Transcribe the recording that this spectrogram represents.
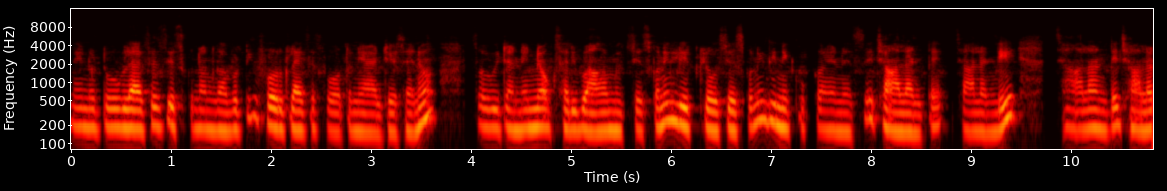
నేను టూ గ్లాసెస్ తీసుకున్నాను కాబట్టి ఫోర్ గ్లాసెస్ వాటర్ని యాడ్ చేశాను. సో వీటన్నిటిని ఒకసారి బాగా మిక్స్ చేసుకొని లిడ్ క్లోజ్ చేసుకొని దీన్ని కుక్ అనేస్తే చాలా అంటే చాలండి. చాలా అంటే చాలా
